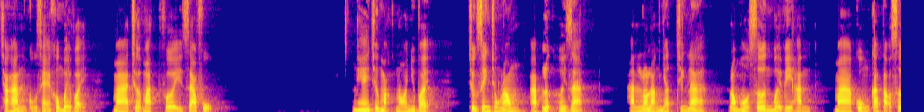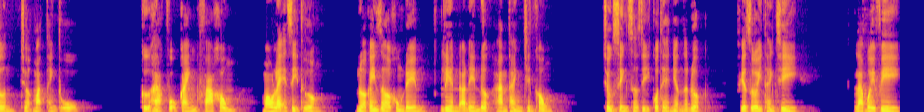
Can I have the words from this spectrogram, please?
chắc hẳn cũng sẽ không bởi vậy Mà trở mặt với gia phụ. Nghe Trương Mặc nói như vậy, Trường sinh trong lòng áp lực hơi giảm. Hắn lo lắng nhất chính là Long Hồ Sơn bởi vì hắn Mà cùng các tạo sơn trở mặt thành thù. Cự hạc vỗ cánh phá không, Mau lẹ dị thường. Nửa canh giờ không đến, Liền đã đến được Hán Thành trên không. Trường sinh sở dĩ có thể nhận ra được, Phía dưới thành trì là bởi vì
